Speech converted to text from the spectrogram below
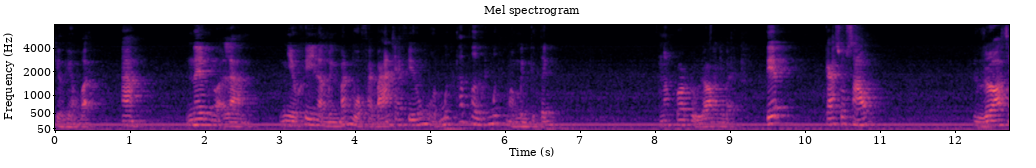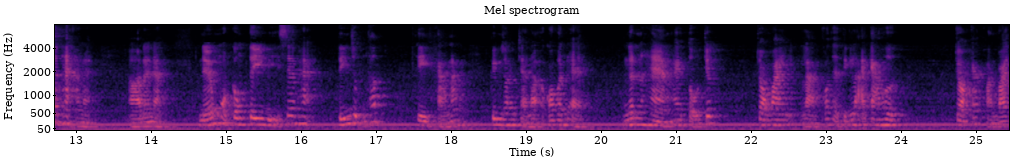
kiểu kiểu vậy. À, nên gọi là nhiều khi là mình bắt buộc phải bán trái phiếu một mức thấp hơn cái mức mà mình cứ tính nó có rủi ro như vậy. Tiếp, cái số 6 rủi ro xếp hạng này. Ở đây này nếu một công ty bị xếp hạng tín dụng thấp thì khả năng kinh doanh trả nợ có vấn đề. Ngân hàng hay tổ chức cho vay là có thể tính lãi cao hơn cho các khoản vay.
